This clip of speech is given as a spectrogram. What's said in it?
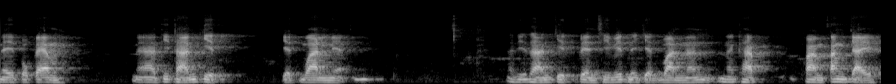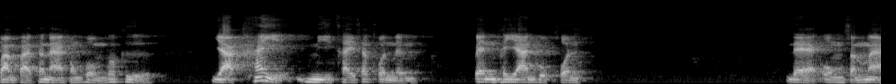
ในโปรแกรมนะอธิษฐานจิตเจ็ดวันเนี่ยอธิษฐานจิตเปลี่ยนชีวิตในเจ็ดวันนั้นนะครับ ความตั้งใจความปรารถนาของผมก็คือ อยากให้มีใครสักคนหนึ่ง เป็นพยานบุคคล แด่องค์สัมมา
